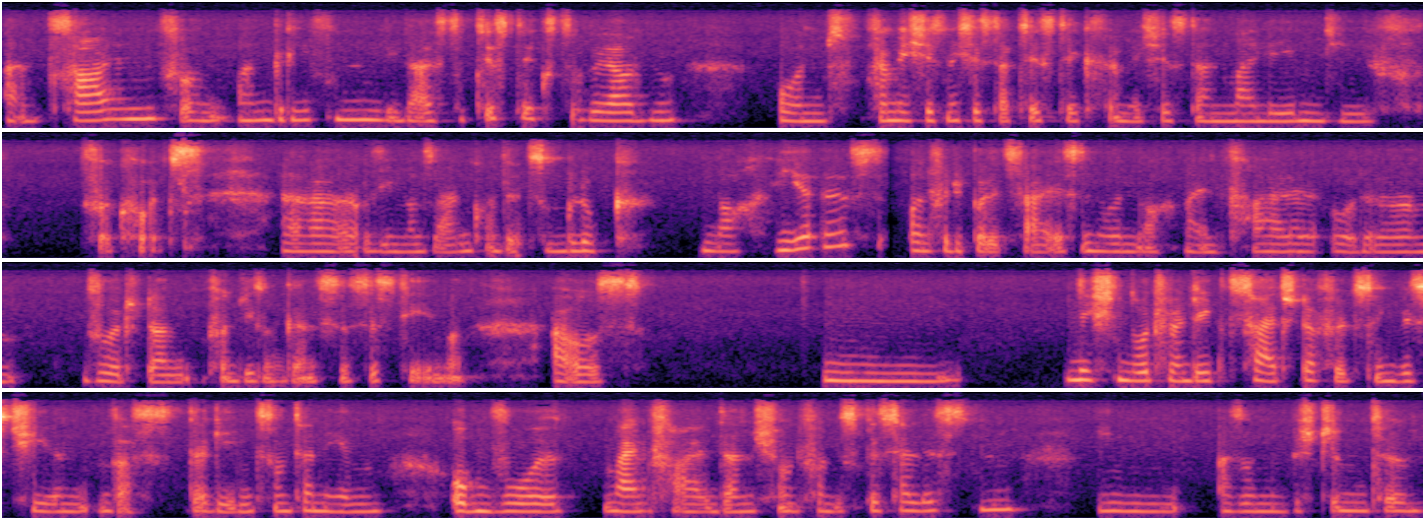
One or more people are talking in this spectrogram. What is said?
äh, Zahlen von Angriffen wieder als Statistik zu werden. Und für mich ist nicht die Statistik, für mich ist dann mein Leben, die für kurz, äh, wie man sagen konnte, zum Glück noch hier ist. Und für die Polizei ist nur noch ein Fall oder wird dann von diesen ganzen Systemen aus mm, nicht notwendig Zeit dafür zu investieren, was dagegen zu unternehmen, obwohl mein Fall dann schon von Spezialisten in also eine bestimmte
